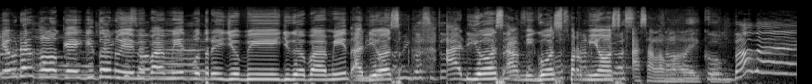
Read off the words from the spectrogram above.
Ya udah kalau kayak gitu Ebi pamit, Putri Jubi juga pamit. Adios. amigos. Adios amigos permios. Assalamualaikum. Assalamualaikum. Bye bye.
